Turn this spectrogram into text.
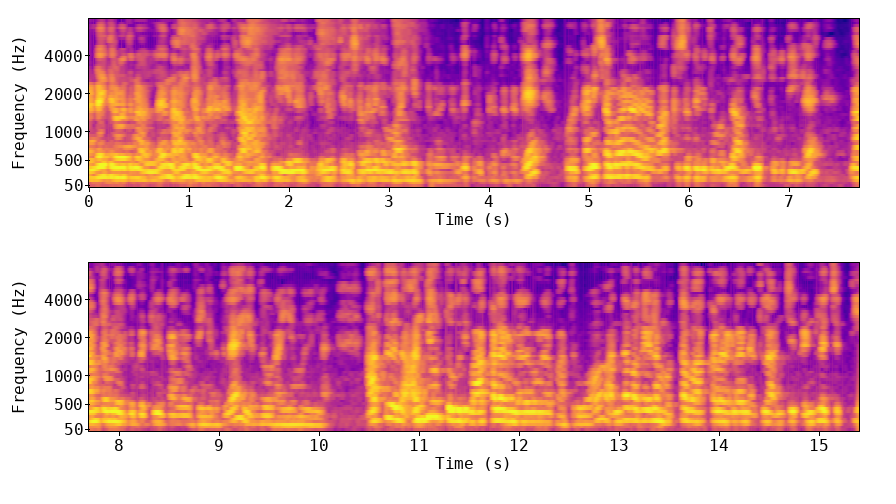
ரெண்டாயிரத்தி இருபத்தி நாலில் நாம் தமிழர் இந்த இடத்துல ஆறு புள்ளி எழுபத்தி ஏழு சதவீதம் வாங்கியிருக்கிறதுங்கிறது குறிப்பிடத்தக்கது. ஒரு கணிசமான வாக்கு சதவீதம் வந்து அந்தியூர் தொகுதியில் நாம் தமிழருக்கு பெற்றிருக்காங்க அப்படிங்கிறதுல எந்த ஒரு ஐயமும் இல்லை. அடுத்தது அந்தியூர் தொகுதி வாக்காளர் நிலவரங்களை பார்த்துருவோம். அந்த வகையில் மொத்த வாக்காளர்களாக இந்த இடத்துல அஞ்சு ரெண்டு லட்சத்தி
